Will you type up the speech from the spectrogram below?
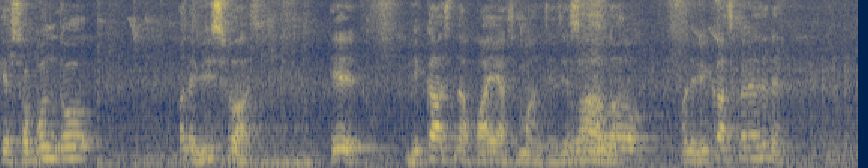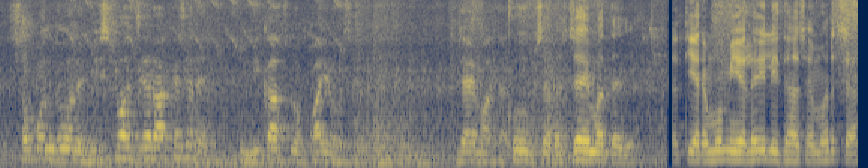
કે સંબંધો અને વિશ્વાસ એ વિકાસના પાયા સમાન છે. જે સંબંધો અને વિકાસ કરે છે ને સંબંધો અને વિશ્વાસ જે રાખે છે ને વિકાસનો પાયો છે. જય માતા ખૂબ સરસ. જય માતાજી. અત્યારે મમ્મીએ લઈ લીધા છે મરચા.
